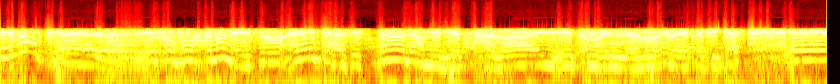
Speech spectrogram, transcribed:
Et donc, euh, il faut voir comment les gens interagissent dans leur milieu de travail et comment ils arrivent à être efficaces. Et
